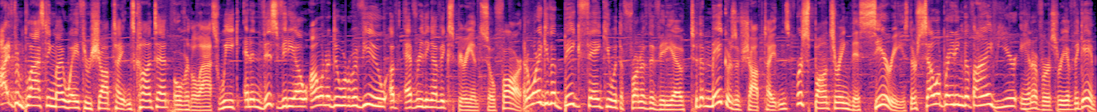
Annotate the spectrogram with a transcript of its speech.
I've been blasting my way through Shop Titans content over the last week, and in this video, I want to do a review of everything I've experienced so far. And I want to give a big thank you at the front of the video to the makers of Shop Titans for sponsoring this series. They're celebrating the five year anniversary of the game,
